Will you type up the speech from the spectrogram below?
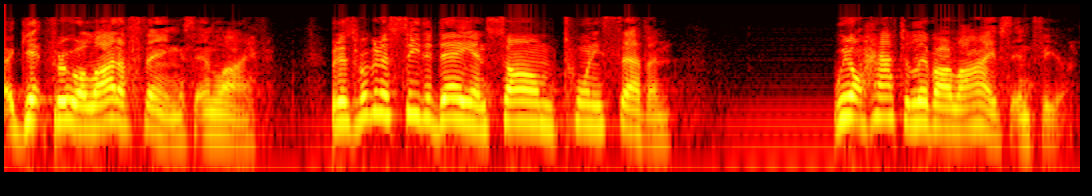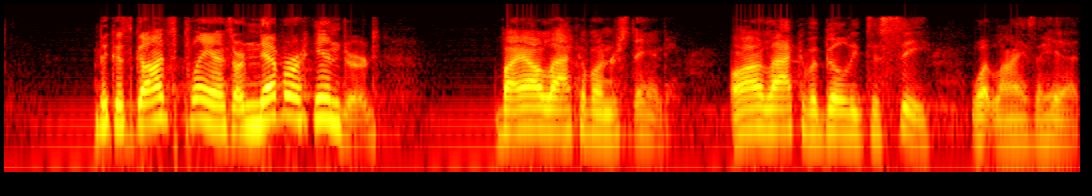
uh, get through a lot of things in life. But as we're going to see today in Psalm 27, we don't have to live our lives in fear because God's plans are never hindered by our lack of understanding or our lack of ability to see what lies ahead.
